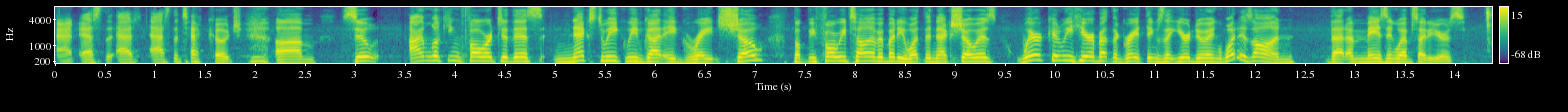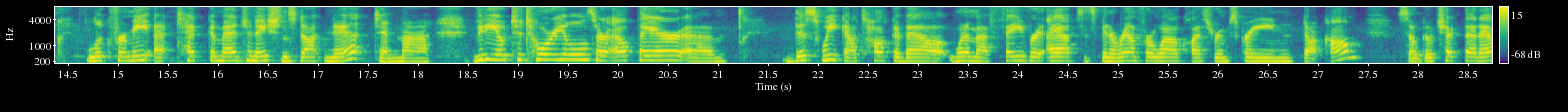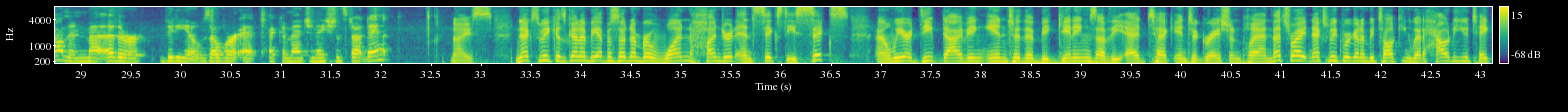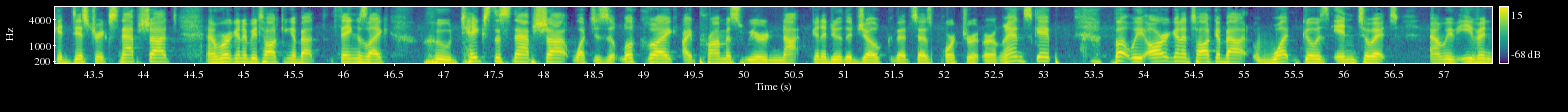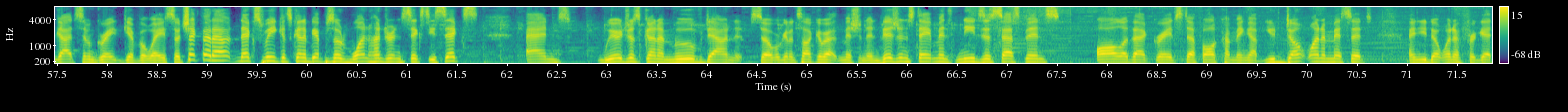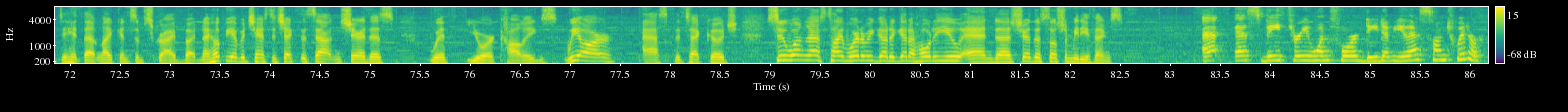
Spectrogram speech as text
at Ask the, Ask the Tech Coach. Um, so I'm looking forward to this. Next week, we've got a great show. But before we tell everybody what the next show is, where can we hear about the great things that you're doing? What is on that amazing website of yours? Look for me at techimaginations.net, and my video tutorials are out there. Um, this week, I talk about one of my favorite apps. It's been around for a while, classroomscreen.com. So go check that out, and my other videos over at techimaginations.net. Nice. Next week is going to be episode number 166, and we are deep diving into the beginnings of the EdTech integration plan. That's right. Next week, we're going to be talking about how do you take a district snapshot, and we're going to be talking about things like who takes the snapshot, what does it look like. I promise we're not going to do the joke that says portrait or landscape, but we are going to talk about what goes into it, and we've even got some great giveaways. So check that out next week. It's going to be episode 166 and we're just going to move down. So we're going to talk about mission and vision statements, needs assessments, all of that great stuff all coming up. You don't want to miss it, and you don't want to forget to hit that like and subscribe button. I hope you have a chance to check this out and share this with your colleagues. We are Ask the Tech Coach. Sue, one last time, where do we go to get a hold of you and uh, share the social media things? At SV314DWS on Twitter.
